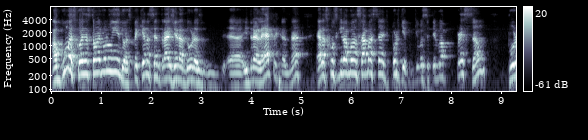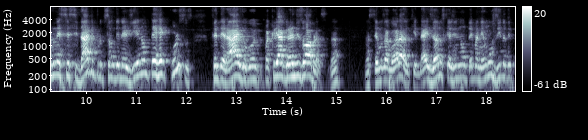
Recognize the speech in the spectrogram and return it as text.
Algumas coisas estão evoluindo, as pequenas centrais geradoras é, hidrelétricas, né? Elas conseguiram avançar bastante. Por quê? Porque você teve uma pressão por necessidade de produção de energia e não ter recursos federais para criar grandes obras, né? Nós temos agora que 10 anos que a gente não tem mais nenhuma usina de,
